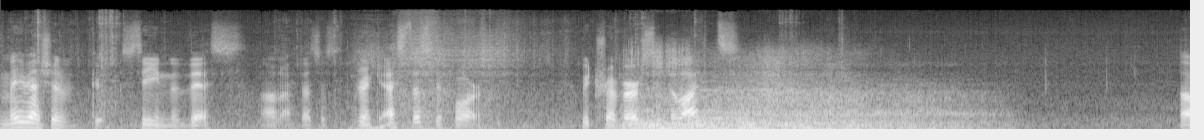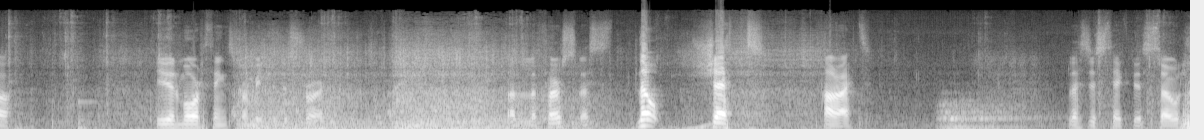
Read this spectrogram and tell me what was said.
Maybe I should have seen this. Alright, let's just drink Estus before we traverse the lights. Oh. Even more things for me to destroy. But first, let's... No! Shit! Alright. Let's just take this soul.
